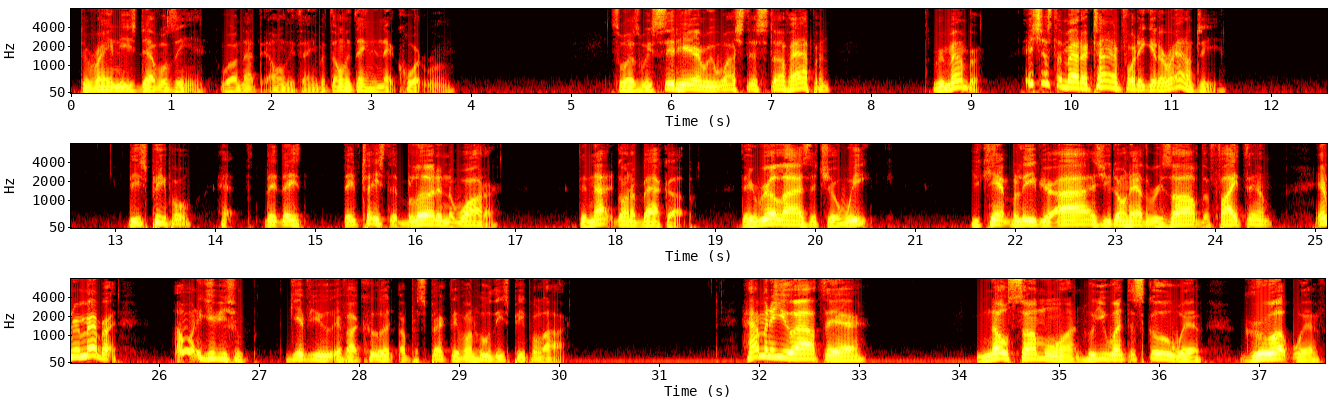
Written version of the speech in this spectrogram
to rein these devils in. Well, not the only thing, but the only thing in that courtroom. So as we sit here and we watch this stuff happen, remember, it's just a matter of time before they get around to you. These people, they, they, they've tasted blood in the water. They're not going to back up. They realize that you're weak. You can't believe your eyes. You don't have the resolve to fight them. And remember, I want to give you some give you, if I could, a perspective on who these people are. How many of you out there know someone who you went to school with, grew up with,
